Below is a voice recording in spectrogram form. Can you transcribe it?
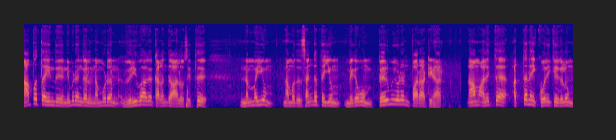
நாற்பத்தைந்து நிமிடங்கள் நம்முடன் விரிவாக கலந்து ஆலோசித்து நம்மையும் நமது சங்கத்தையும் மிகவும் பெருமையுடன் பாராட்டினார். நாம் அளித்த அத்தனை கோரிக்கைகளும்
